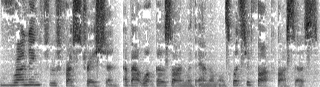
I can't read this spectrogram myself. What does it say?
running through frustration about what goes on with animals. What's your thought process?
